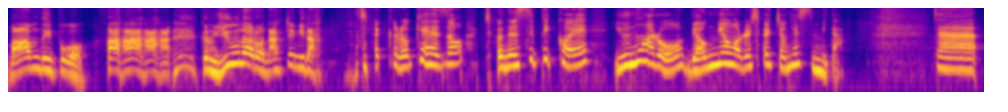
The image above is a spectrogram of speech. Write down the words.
마음도 이쁘고 그럼 윤화로 낙점이다. 자, 그렇게 해서 저는 스피커에 윤화로 명령어를 설정했습니다. 자,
